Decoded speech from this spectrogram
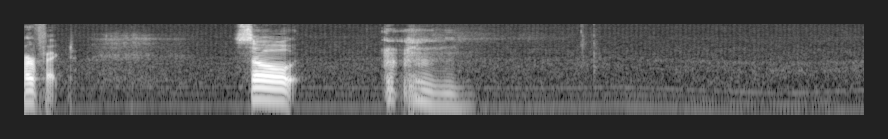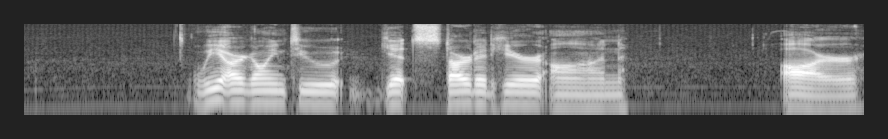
Perfect. So, we are going to get started here on our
